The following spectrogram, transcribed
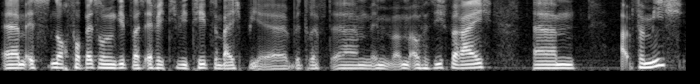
ähm, es noch Verbesserungen gibt, was Effektivität zum Beispiel äh, betrifft ähm, im, im, Offensivbereich. Ähm, für mich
